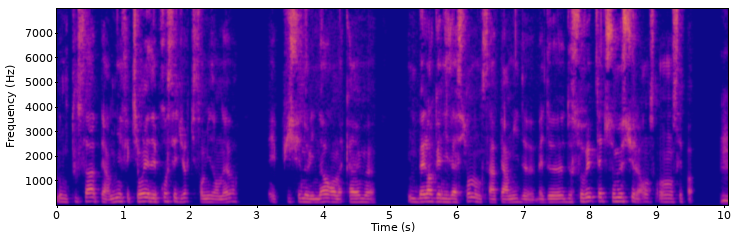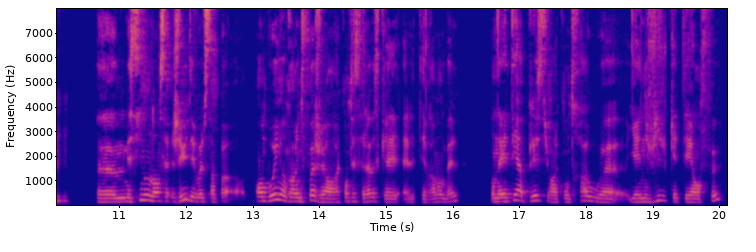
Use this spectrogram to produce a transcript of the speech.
Donc tout ça a permis, effectivement, il y a des procédures qui sont mises en œuvre. Et puis chez Nolinor, on a quand même une belle organisation, donc ça a permis de, ben, de, de sauver peut-être ce monsieur-là, on ne sait pas. Mmh euh, mais sinon, non, j'ai eu des vols sympas. En Boeing, encore une fois, je vais en raconter celle-là parce qu'elle était vraiment belle. On a été appelé sur un contrat où euh, il y a une ville qui était en feu.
